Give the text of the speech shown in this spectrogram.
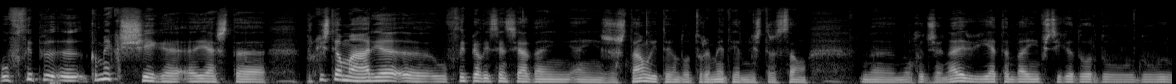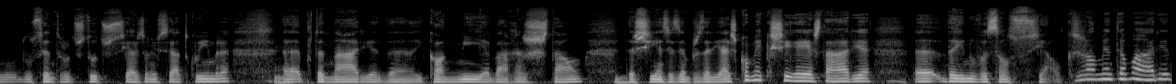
O Filipe, eh, como é que chega a esta. Porque isto é uma área. Eh, o Filipe é licenciado em, em gestão e tem um doutoramento em administração na, no Rio de Janeiro e é também investigador do, do, do, Centro de Estudos Sociais da Universidade de Coimbra, uh, portanto, na área da economia barra gestão, Sim. das ciências empresariais. Como é que chega a esta área uh, da inovação social? Que geralmente é uma área.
